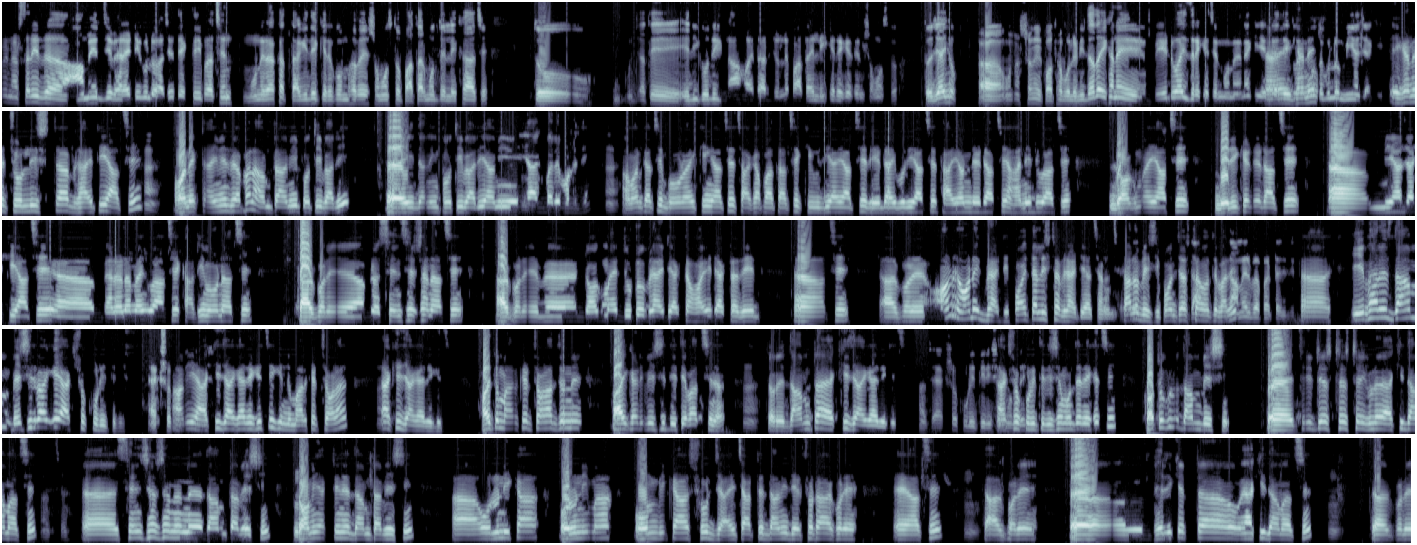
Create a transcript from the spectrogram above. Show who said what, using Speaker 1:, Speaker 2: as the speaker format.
Speaker 1: নার্সারির আমের যে ভ্যারাইটি গুলো আছে দেখতেই পাচ্ছেন মনে রাখার তাগিদে কীরকম ভাবে সমস্ত পাতার মধ্যে লেখা আছে। তো যাতে এদিক ওদিক না হয় তার জন্য পাতায় লিখে রেখেছেন সমস্ত। তো যাই হোক আহ, ওনার সঙ্গে কথা বলে নি। দাদা এখানে বেড ওয়াইজ রেখেছেন মনে হয় নাকি?
Speaker 2: হ্যাঁ, এখানে-
Speaker 1: কতগুলো মিয়াজাকি
Speaker 2: এখানে চল্লিশটা ভ্যারাইটি আছে।
Speaker 1: হ্যাঁ।
Speaker 2: অনেক টাইমের ব্যাপার আমটা আমি প্রতিবারই ইদানিং প্রতিবারই আমি একবারে বলে দিই
Speaker 1: হ্যাঁ।
Speaker 2: আমার কাছে বোরাইকিং আছে চাকাপাত আছে কিউজিআই আছে রেড আইভরি আছে থাইয়ন রেড আছে হানিডু আছে ডগমাই আছে ব্যারিকেটেড আছে আহ, মিয়াজাকি আছে ব্যানানা ম্যাঙ্গো আছে কাঠিমন আছে তারপরে আপনার সেন্সেশন আছে তারপরে ডগমাইয়ের দুটো ভ্যারাইটি একটা হোয়াইট একটা রেড আছে তারপরে অনেক অনেক ভ্যারাইটি পঁয়তাল্লিশটা ভ্যারাইটি আছে তারও বেশি পঞ্চাশটা হতে পারে।
Speaker 1: দামের ব্যাপারটা যদি
Speaker 2: এভারেজ দাম বেশিরভাগই একশো কুড়ি তিরিশ।
Speaker 1: একশো
Speaker 2: আমি একই জায়গায় রেখেছি কিন্তু মার্কেট চড়া একই জায়গায় রেখেছি। হয়তো মার্কেট চড়ার জন্য পাইকারি বেশি দিতে পারছি না
Speaker 1: হ্যাঁ।
Speaker 2: তবে দামটা একই জায়গায় রেখেছি।
Speaker 1: আচ্ছা একশো কুড়ি তিরিশ
Speaker 2: একশো কুড়ি তিরিশের মধ্যে রেখেছি। কতগুলো দাম বেশি? থ্রি টেস্ট টেস্ট এগুলো একই দাম আছে।
Speaker 1: আচ্ছা।
Speaker 2: সেন্সেশনের দামটা বেশি অ্যাক্টিনের দামটা বেশি। অরুণিকা অরুণিমা অম্বিকা সূর্যা এই চারটের দামই দেড়শো টাকা করে আছে। তারপরে ভেরিকেটটা একই দাম আছে। তারপরে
